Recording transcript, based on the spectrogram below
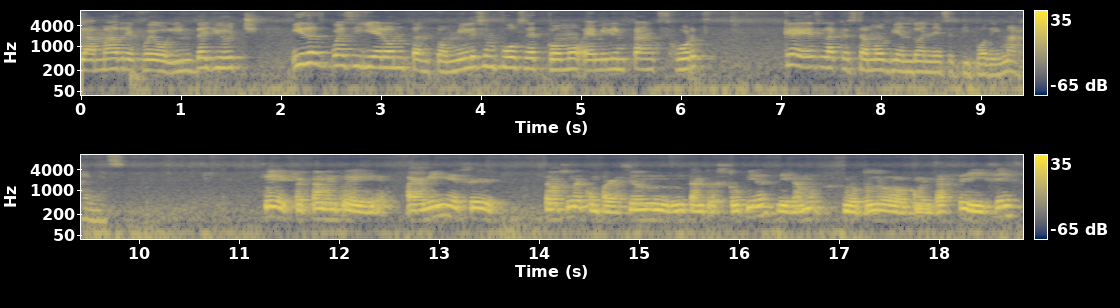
la madre fue Olympe de Juch y después siguieron tanto Millicent Fawcett como Emily Pankhurst, que es la que estamos viendo en ese tipo de imágenes. Sí, exactamente. Para mí ese es una comparación un tanto estúpida, digamos, como tú lo comentaste, y sí,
